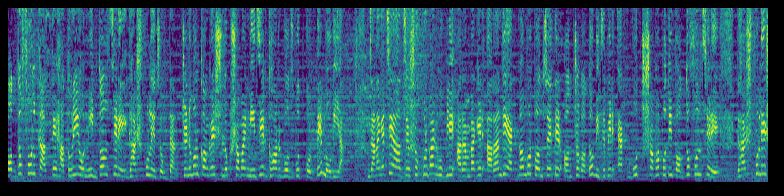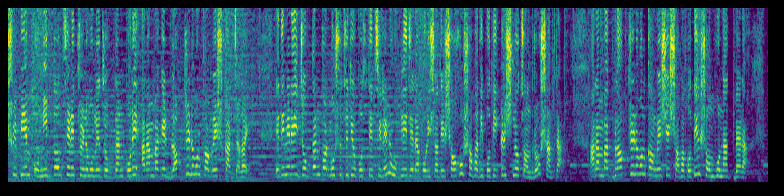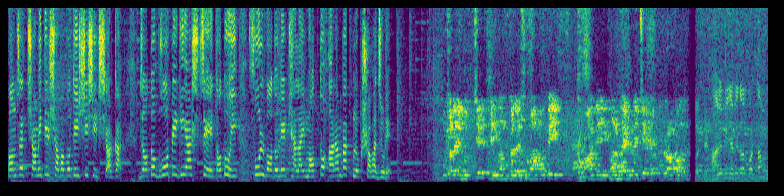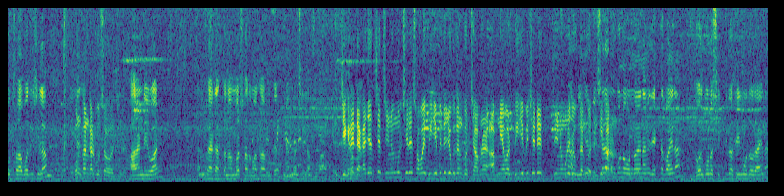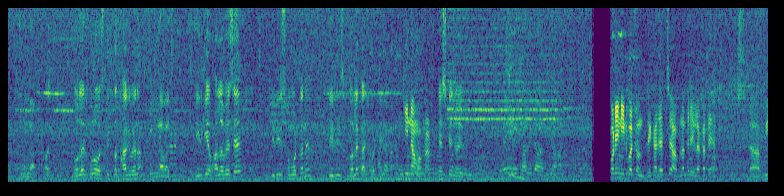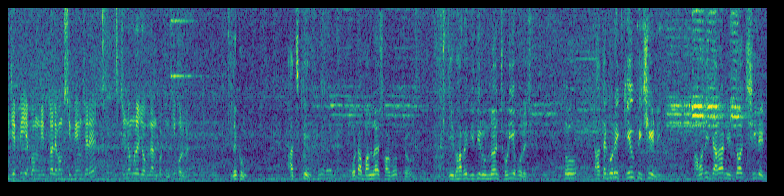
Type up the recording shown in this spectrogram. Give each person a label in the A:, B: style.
A: পদ্মফুল কাস্তে হাতুড়ি ও নির্দল ছেড়ে ঘাসফুলে যোগদান। তৃণমূল কংগ্রেস লোকসভায় নিজের ঘর মজবুত করতে মরিয়া। জানা গেছে, আজ শুক্রবার হুগলি আরামবাগের আরান্ডি এক নম্বর পঞ্চায়েতের অন্তর্গত বিজেপির এক বুথ সভাপতি পদ্মফুল ছেড়ে ঘাসফুলে সিপিএম ও নির্দল ছেড়ে তৃণমূলে যোগদান করে আরামবাগের ব্লক তৃণমূল কংগ্রেস কার্যালয়। এদিনের এই যোগদান কর্মসূচিতে উপস্থিত ছিলেন হুগলি জেলা পরিষদের সহ সভাধিপতি কৃষ্ণচন্দ্র সাঁতরা আরামবাগ ব্লক তৃণমূল কংগ্রেসের সভাপতি শম্ভুনাথ বেড়া পঞ্চায়েত সমিতির সভাপতি শিশির সরকার। যত ভোট এগিয়ে আসছে ততই ফুল বদলের খেলায় মত্ত আরামবাগ লোকসভা জুড়ে।
B: অঞ্চলে হচ্ছে সেই অঞ্চলের সভাপতি আমাদের ইকবাল ভাই রয়েছে
C: আমি বিজেপি দল করতাম বুথ সভাপতি ছিলাম।
D: কোনখানকার বুথ সভাপতি ছিলেন?
C: R N D one. একশো একাত্তর নম্বর বুথের মেম্বার ছিলাম।
D: যেখানে দেখা যাচ্ছে তৃণমূল ছেড়ে সবাই বিজেপিতে যোগদান করছে। আপনার আপনি আবার বিজেপি ছেড়ে তৃণমূলে যোগদান করছেন কি কারণ?
C: কোনো উন্নয়ন আমি দেখতে পাই না। দল কোনো শিক্ষিত ঠিক মতো দেয় না। দলের কোনো অস্তিত্ব থাকবে না। দিদিকে ভালোবেসে দিদির সমর্থনে দিদির দলে কাজ করতে
D: কি নাম আপনার?
C: এসকে জয়দেব
D: পরে নির্বাচন দেখা যাচ্ছে আপনাদের এলাকাতে বিজেপি এবং নির্দল এবং সিপিএম ছেড়ে তৃণমূলে যোগদান করছেন, কি বলবেন?
E: দেখুন, আজকে গোটা বাংলার সর্বত্র যেভাবে দিদির উন্নয়ন ছড়িয়ে পড়েছে, তো তাতে করে কেউ পিছিয়ে নেই। আমাদের যারা নির্দল ছিলেন,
